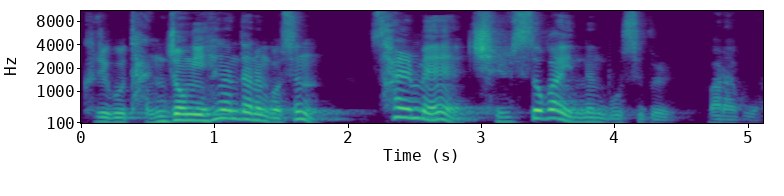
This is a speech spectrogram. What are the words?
그리고 단정히 행한다는 것은 삶에 질서가 있는 모습을 말하고요.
